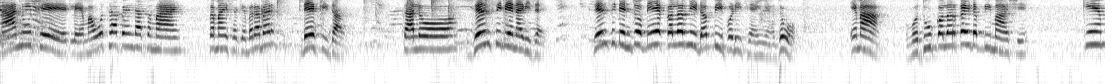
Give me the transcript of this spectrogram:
નાનું છે, એટલે એમાં ઓછા પેંડા સમાય સમાઈ શકે, બરાબર? બેસી જાઓ. ચાલો જેન્સી બેન આવી જાય. જેન્સી બેન જો બે કલરની ડબ્બી પડી છે અહીંયા, જુઓ. એમાં વધુ કલર કઈ ડબ્બીમાં હશે? કેમ?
